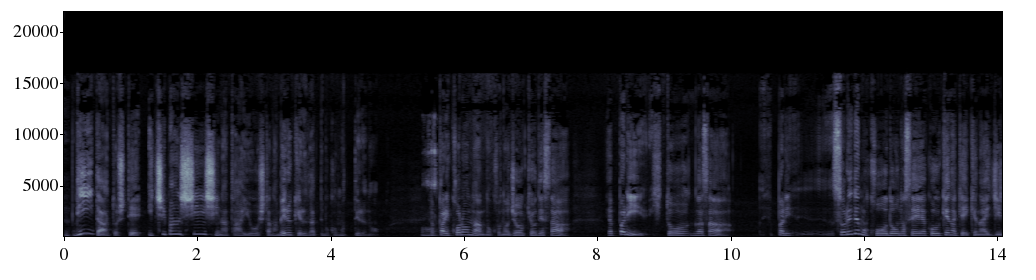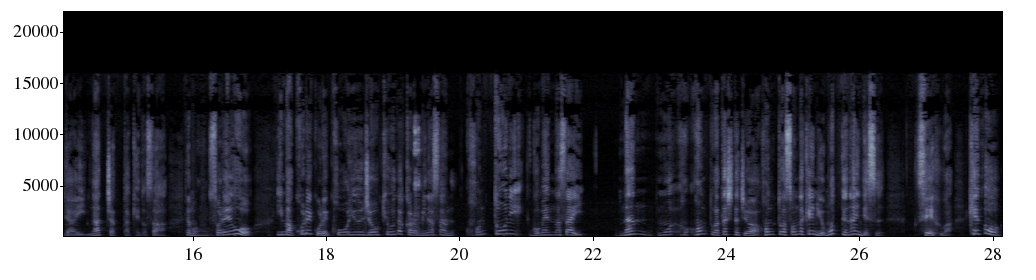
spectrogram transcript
リーダーとして一番真摯な対応をしたのはメルケルだって僕思ってるの。やっぱりコロナのこの状況でさ、やっぱり人がさ、やっぱりそれでも行動の制約を受けなきゃいけない時代になっちゃったけどさ、でもそれを今これこれこういう状況だから皆さん本当にごめんなさい。なんも、本当私たちは本当はそんな権利を持ってないんです。政府は。けど、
